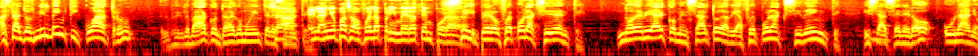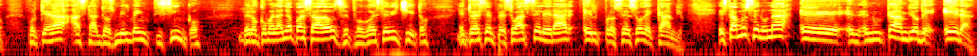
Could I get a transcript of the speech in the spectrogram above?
Hasta el 2024, le voy a contar algo muy O sea, interesante. el año pasado fue la primera temporada. Sí, pero fue por accidente. No debía de comenzar todavía, fue por accidente y se aceleró un año, porque era hasta el 2025. Pero como el año pasado se fogó este bichito, entonces empezó a acelerar el proceso de cambio. Estamos en, una, eh, en, en un cambio de era.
